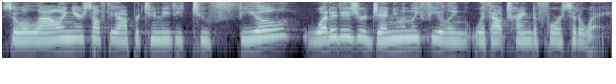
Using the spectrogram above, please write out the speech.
So, allowing yourself the opportunity to feel what it is you're genuinely feeling without trying to force it away.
